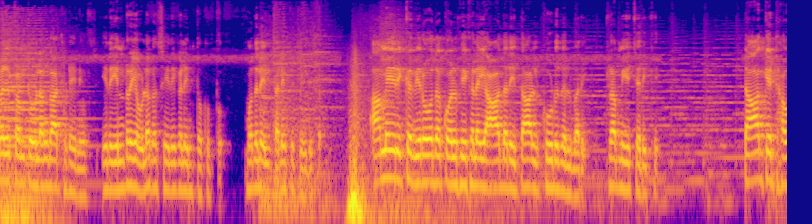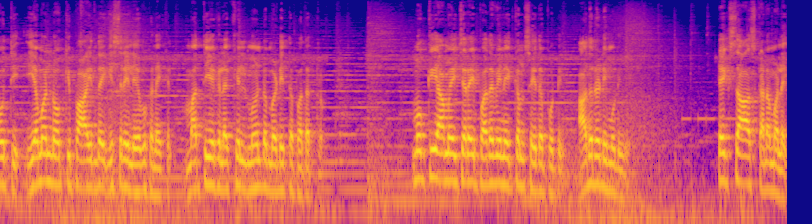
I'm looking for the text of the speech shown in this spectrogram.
Welcome to Lanka today news இது இன்றைய உலக செய்திகளின் தொகுப்பு. முதலில் தலைப்புச் செய்திகள். அமெரிக்க விரோத கொள்கைகளை ஆதரித்தால் கூடுதல் வரி. ட்ரம்ப் எச்சரிக்கை. டார்கெட் ஹவுத்தி யமன் நோக்கி பாய்ந்த இஸ்ரேல் ஏவுகணைகள். மத்திய கிழக்கில் மீண்டும் வெடித்த பதற்றம். முக்கிய அமைச்சரை பதவி நீக்கம் செய்த புட்டின் அதிரடி முடிவு. டெக்சாஸ் கனமழை.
